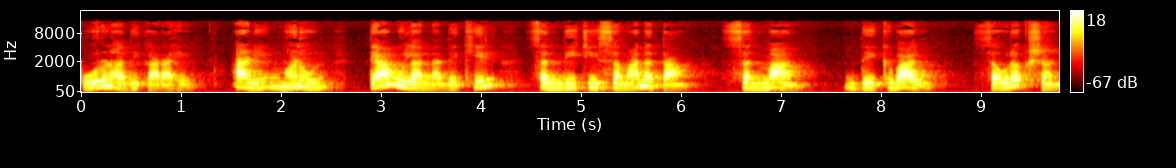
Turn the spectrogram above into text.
पूर्ण अधिकार आहे आणि म्हणून त्या मुलांना देखील संधीची समानता सन्मान देखभाल संरक्षण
